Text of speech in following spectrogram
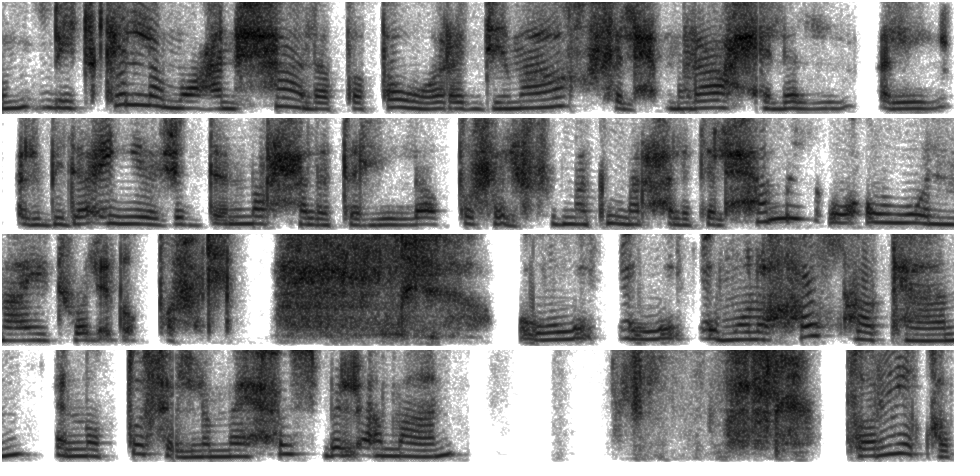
بيتكلموا عن حالة تطور الدماغ في المراحل البدائية جدا مرحلة الطفل في مرحلة الحمل وأول ما يتولد الطفل. وملخصها كان إنه الطفل لما يحس بالأمان طريقة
